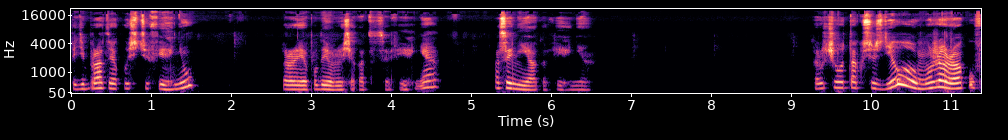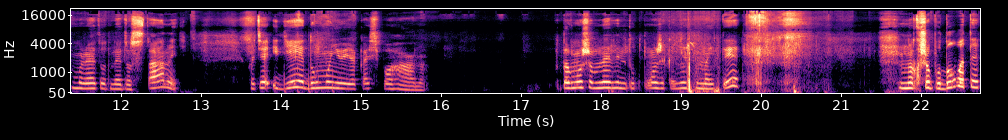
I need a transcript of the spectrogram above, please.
Підібрати якусь цю фігню. Зараз я подивлюся, яка це фігня. А це ніяка фігня. Короче, вот так все сделала, може раков мене тут не достанеть. Хоча ідея, думаю, якась погана. Тому що мене він тут може, звісно, знайти. Ну, якщо подумати,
